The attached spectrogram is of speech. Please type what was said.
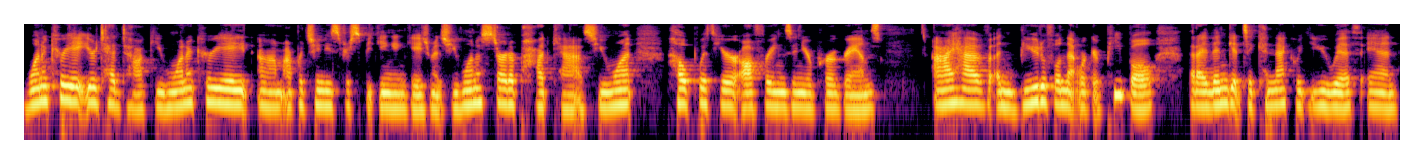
want to create your TED Talk, you want to create um, opportunities for speaking engagements, you want to start a podcast, you want help with your offerings and your programs. I have a beautiful network of people that I then get to connect with you with and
